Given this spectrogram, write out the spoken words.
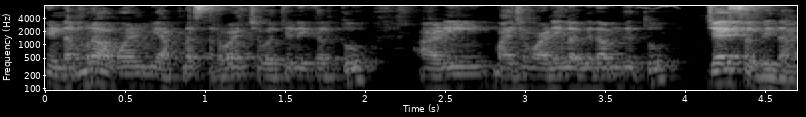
हे नम्र आव्हान मी आपल्या सर्वांच्या वतीने करतो आणि माझ्या वाणीला विराम देतो. जय संविधान.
